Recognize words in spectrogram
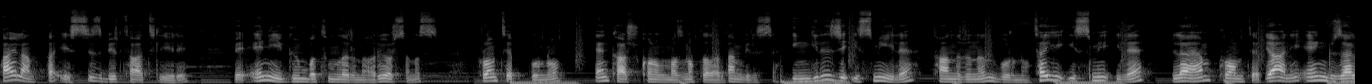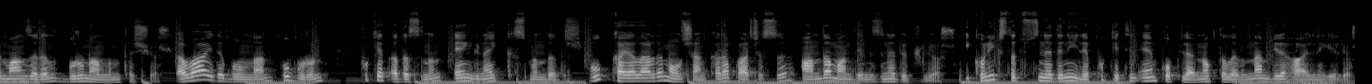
Tayland'da eşsiz bir tatil yeri ve en iyi gün batımlarını arıyorsanız Promtep Burnu en karşı konulmaz noktalardan birisi. İngilizce ismi ile Tanrı'nın burnu. Thai ismi ile Laem Promtep yani en güzel manzaralı burun anlamı taşıyor. Hawaii'de bulunan bu burun Phuket adasının en güney kısmındadır. Bu kayalardan oluşan kara parçası Andaman denizine dökülüyor. İkonik statüsü nedeniyle Phuket'in en popüler noktalarından biri haline geliyor.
